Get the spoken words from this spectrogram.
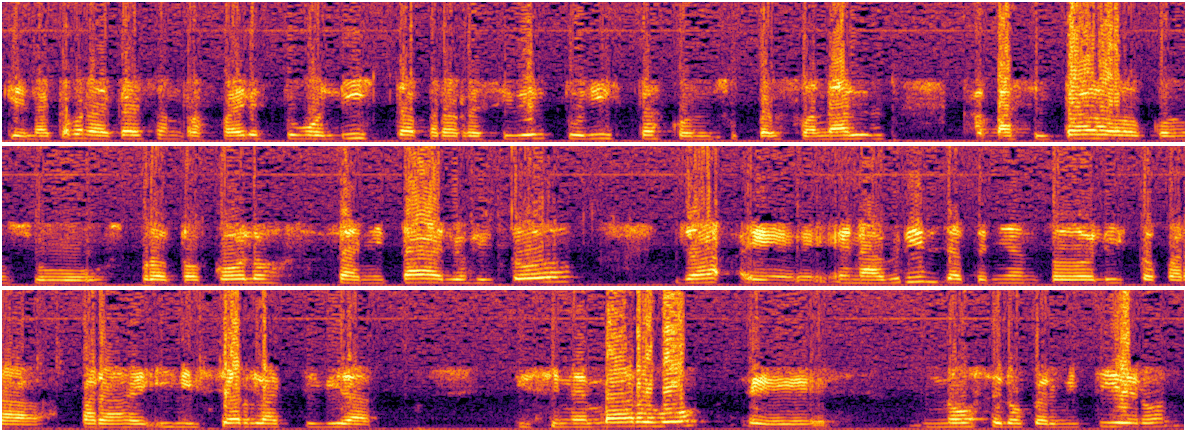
que la Cámara de acá de San Rafael estuvo lista para recibir turistas con su personal capacitado, con sus protocolos sanitarios y todo, ya eh, en abril ya tenían todo listo para, para iniciar la actividad. Y sin embargo, eh, no se lo permitieron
